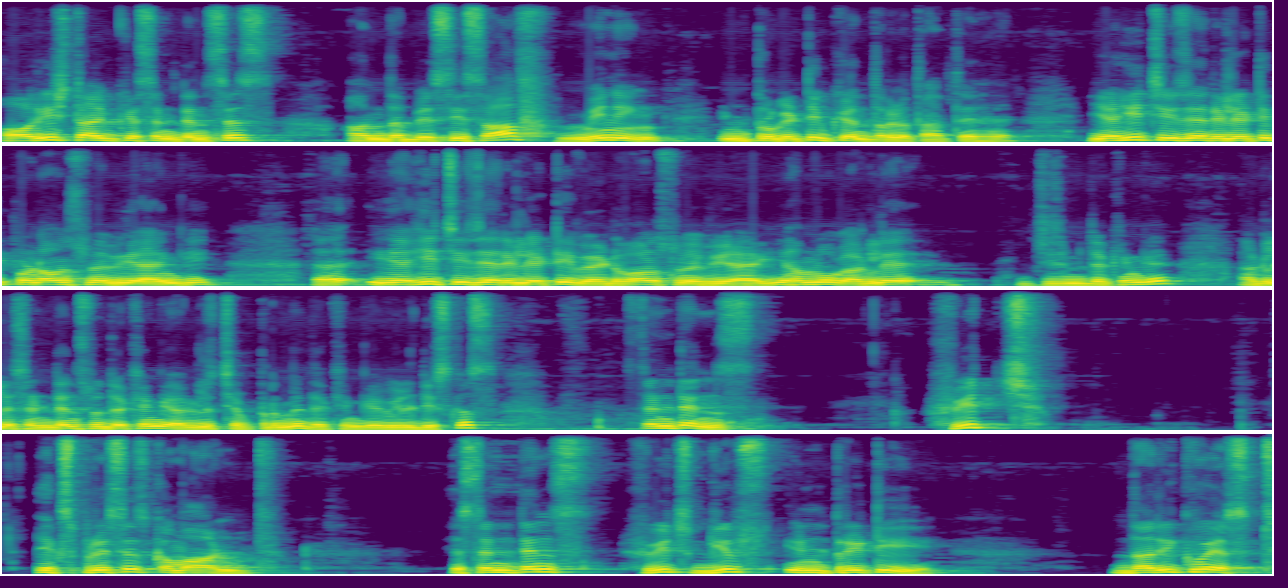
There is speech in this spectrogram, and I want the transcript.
और इस टाइप के sentences on the basis of meaning interrogative के अंतर्गत आते हैं यही चीज़ें रिलेटिव प्रोनाउंस में भी आएँगी यही चीज़ें रिलेटिव एडवर्ब्स में भी आएगी। हम लोग अगले चीज़ में देखेंगे, अगले सेंटेंस में देखेंगे, अगले चैप्टर में देखेंगे। Will discuss sentence which expresses command a sentence which gives entreaty the request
